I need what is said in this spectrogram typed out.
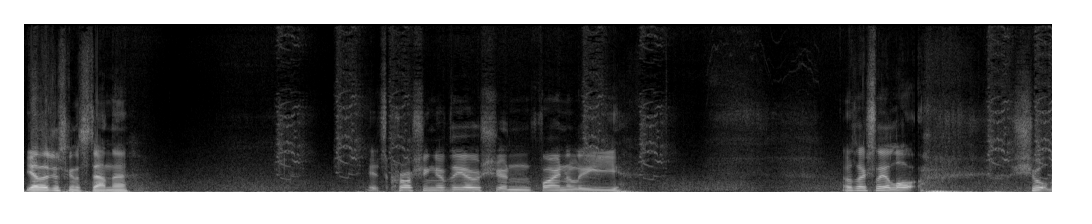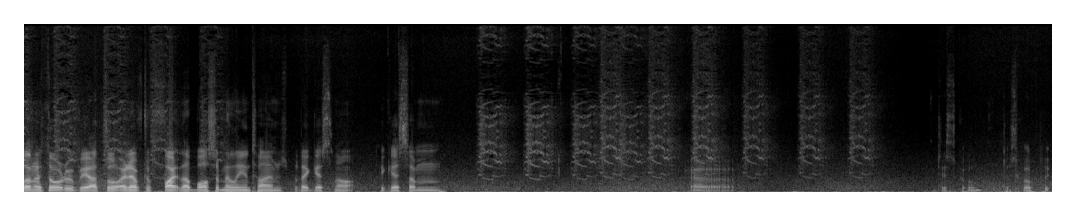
Yeah, they're just gonna stand there. It's crushing of the ocean, finally. That was actually a lot shorter than I thought it would be. I thought I'd have to fight that boss a million times, but I guess not. I guess I'm... Uh, disco? Disco, please.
